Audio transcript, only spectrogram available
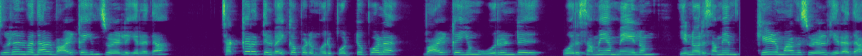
சுழல்வதால் வாழ்க்கையும் சுழலுகிறதா? சக்கரத்தில் வைக்கப்படும் ஒரு பொட்டு போல வாழ்க்கையும் உருண்டு ஒரு சமயம் மேலும் இன்னொரு சமயம் கீழுமாக சுழல்கிறதா?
